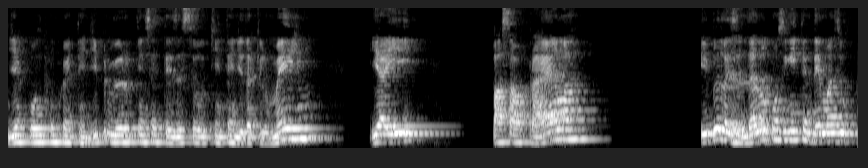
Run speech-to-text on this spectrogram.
de acordo com o que eu entendi. Primeiro eu tinha certeza se eu tinha entendido aquilo mesmo. E aí passava para ela. E beleza, dela eu conseguia entender, mas eu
